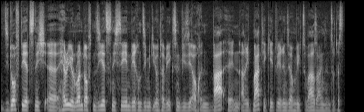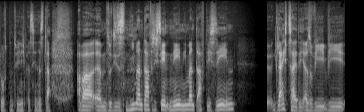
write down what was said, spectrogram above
sie durfte jetzt nicht, äh, Harry und Ron durften sie jetzt nicht sehen, während sie mit ihr unterwegs sind, wie sie auch in, in Arithmatik geht, während sie auf dem Weg zu Wahrsagen sind. So, das durfte natürlich nicht passieren, ist klar. Aber ähm, so dieses, niemand darf dich sehen, nee, niemand darf dich sehen, äh, gleichzeitig, also wie, wie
